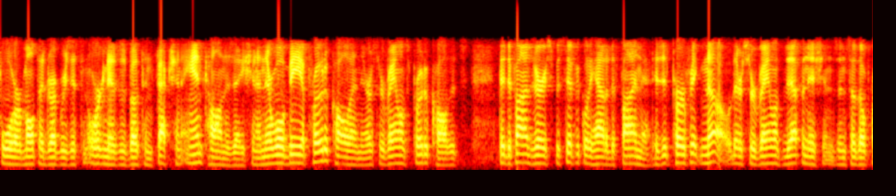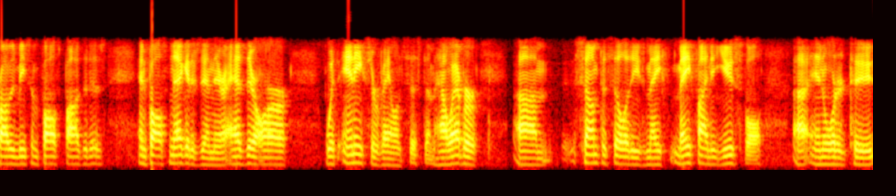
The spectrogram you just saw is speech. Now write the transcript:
for multi drug resistant organisms, both infection and colonization. And there will be a protocol in there, a surveillance protocol that's that defines very specifically how to define that. Is it perfect? No. There's surveillance definitions, and so there'll probably be some false positives and false negatives in there, as there are with any surveillance system. However, um, some facilities may may find it useful uh, in order to,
